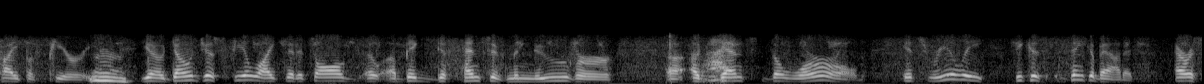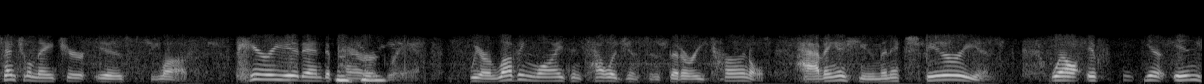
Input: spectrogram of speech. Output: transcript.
type of period. Mm. You know, don't just feel like that it's all a, a big defensive maneuver uh, against the world. It's really because think about it. Our essential nature is love. Period and a Mhm. paragraph. We are loving, wise intelligences that are eternals, having a human experience. Well, if you know, in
